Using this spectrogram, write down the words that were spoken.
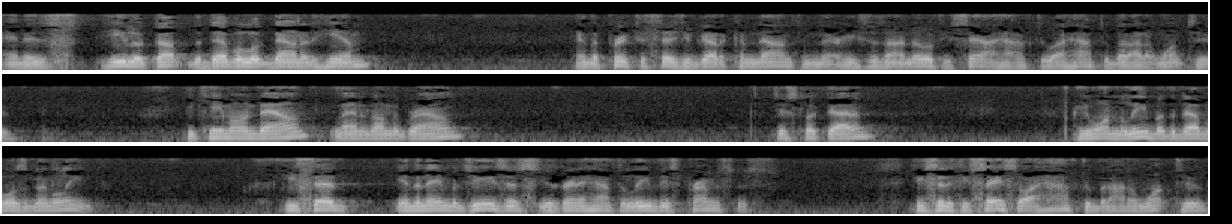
And as he looked up, the devil looked down at him. And the preacher says, You've got to come down from there. He says, I know if you say I have to, I have to, but I don't want to. He came on down, landed on the ground, just looked at him. He wanted to leave, but the devil wasn't going to leave. He said, In the name of Jesus, you're going to have to leave these premises. He said, If you say so, I have to, but I don't want to.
